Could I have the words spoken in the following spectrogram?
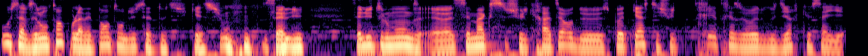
Ouh, ça faisait longtemps qu'on l'avait pas entendu cette notification. salut, salut tout le monde. Euh, c'est Max, je suis le créateur de ce podcast et je suis très très heureux de vous dire que ça y est,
